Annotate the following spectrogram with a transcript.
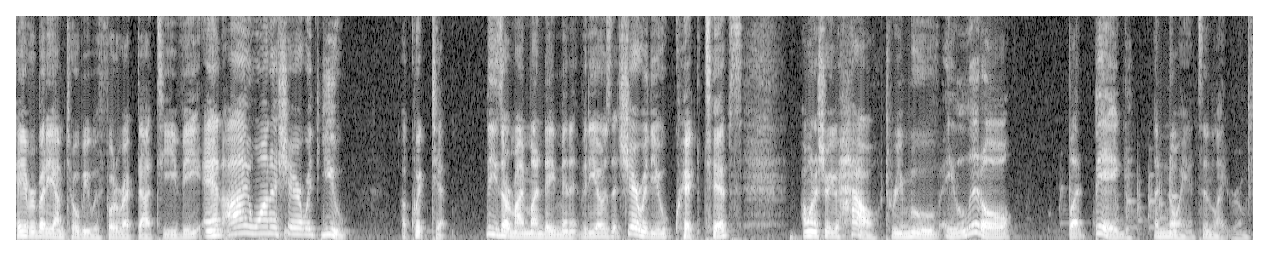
Hey everybody, I'm Toby with Photorec.tv and I want to share with you a quick tip. These are my Monday Minute videos that share with you quick tips. I want to show you how to remove a little but big annoyance in Lightroom.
